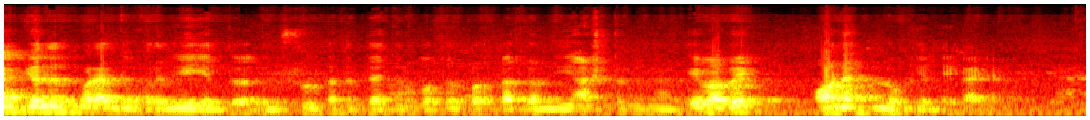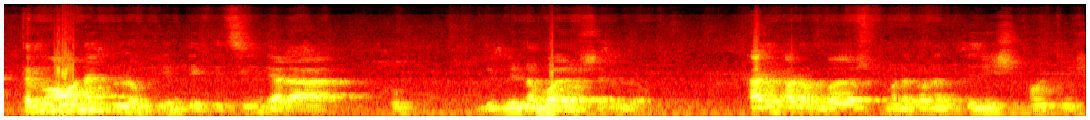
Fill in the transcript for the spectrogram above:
একজনের পর একজন করে নিয়ে যেত একজন চুল কাটাতে একজন গোসল করতে একজন নিয়ে আসতো এভাবে অনেক লোককে দেখা যায়। তবে অনেক লোককে দেখেছি যারা খুব বিভিন্ন বয়সের লোক। কারও কারও বয়স মনে করেন তিরিশ, পঁয়ত্রিশ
